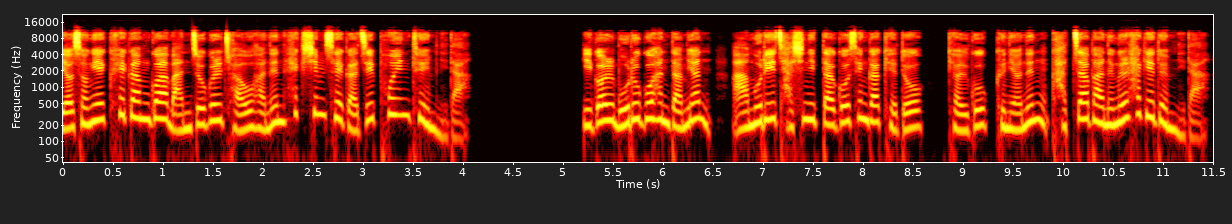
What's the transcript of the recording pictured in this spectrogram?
여성의 쾌감과 만족을 좌우하는 핵심 세 가지 포인트입니다. 이걸 모르고 한다면 아무리 자신 있다고 생각해도 결국 그녀는 가짜 반응을 하게 됩니다.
